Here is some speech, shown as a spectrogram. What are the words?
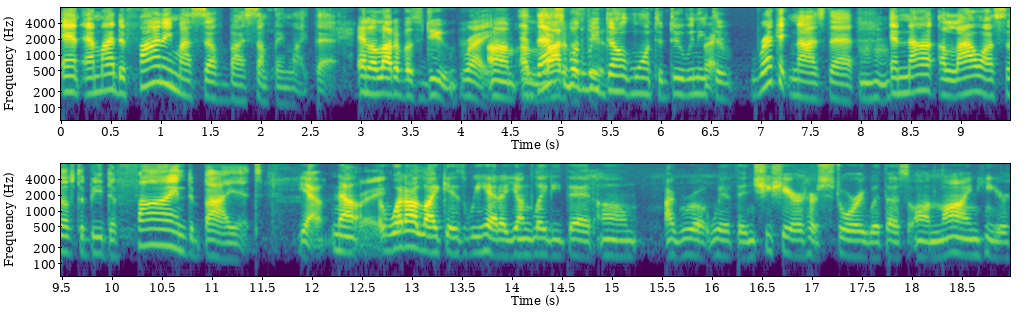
and am i defining myself by something like that And a lot of us do. right Um, a and that's what we do. don't want to do we need Right. to recognize that Mhm. and not allow ourselves to be defined by it Yeah. Now, what I like is we had a young lady that um, I grew up with, and she shared her story with us online here,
